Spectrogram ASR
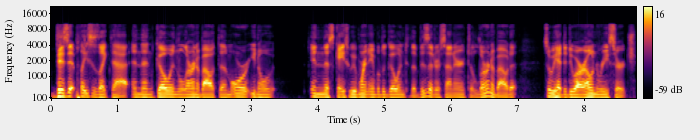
visit places like that and then go and learn about them or, you know, in this case we weren't able to go into the visitor center to learn about it, so we had to do our own research.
